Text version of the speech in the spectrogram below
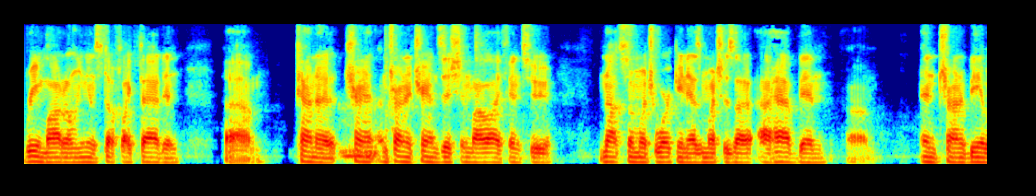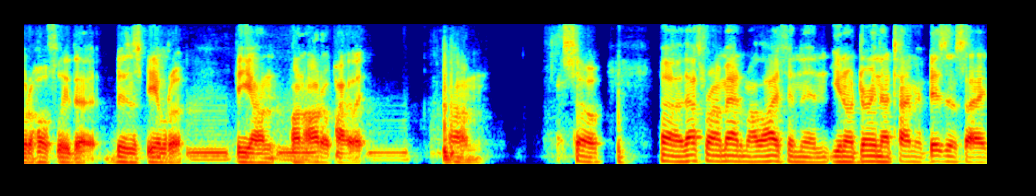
remodeling and stuff like that, and um, kind of tra- I'm trying to transition my life into not so much working as much as I, I have been, um, and trying to be able to hopefully the business be able to be on on autopilot. Um, so uh, that's where I'm at in my life. And then you know during that time in business, I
